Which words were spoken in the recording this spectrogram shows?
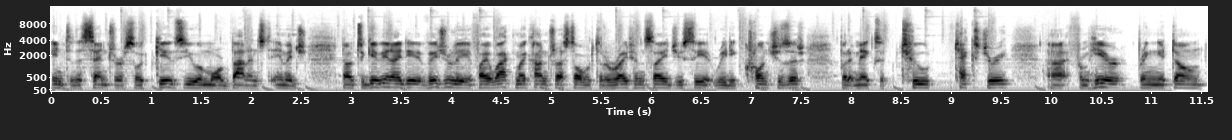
into the center, so it gives you a more balanced image. Now, to give you an idea visually, if I whack my contrast over to the right-hand side, you see it really crunches it, but it makes it too textury. Uh, from here, bringing it down,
